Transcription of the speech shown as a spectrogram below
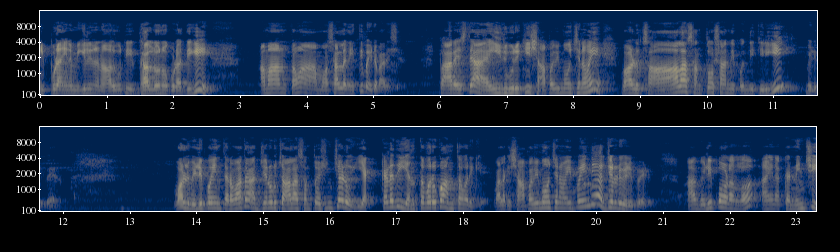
ఇప్పుడు ఆయన మిగిలిన నాలుగు తీర్థాల్లోనూ కూడా దిగి అమాంతం ఆ మొసళ్ళని ఎత్తి బయట పారేశాడు. పారేస్తే ఆ ఐదుగురికి శాప విమోచనమై వాళ్ళు చాలా సంతోషాన్ని పొంది తిరిగి వెళ్ళిపోయారు. వాళ్ళు వెళ్ళిపోయిన తర్వాత అర్జునుడు చాలా సంతోషించాడు. ఎక్కడది ఎంతవరకు అంతవరకే. వాళ్ళకి శాప విమోచనం అయిపోయింది అర్జునుడు వెళ్ళిపోయాడు. ఆ వెళ్ళిపోవడంలో ఆయన అక్కడి నుంచి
